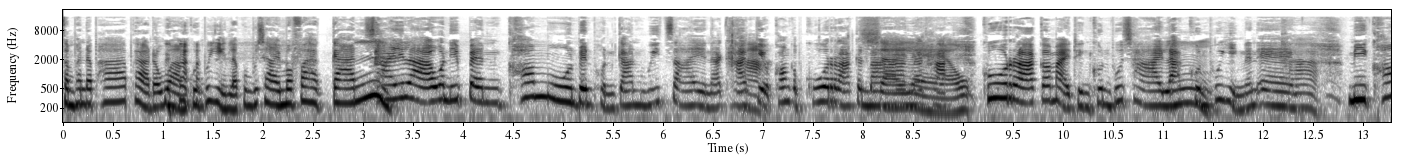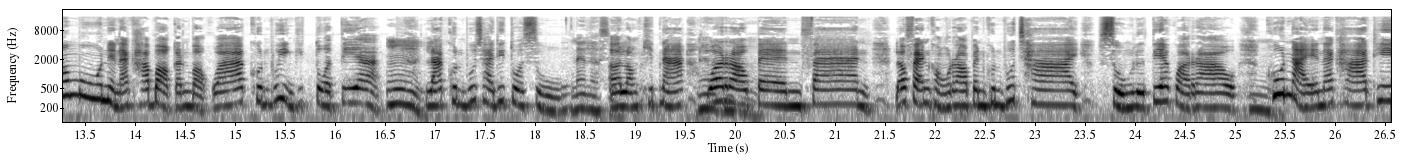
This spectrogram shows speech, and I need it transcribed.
สัมพันธภาพค่ะ ระหว่างคุณผู้หญิงและคุณผู้ชายมาฝากกัน ใช่แล้ววันนี้เป็นข้อมูลเป็นผลการวิจัยนะคะค่ะเกี่ยวข้องกับคู่รักกันบ้าใช่งแล้วนะคะคู่รักก็หมายถึงคุณผู้ชายและอืมคุณผู้หญิงนั่นเองค่ะมีข้อมูลเนี่ยนะคะ บอกกันบอกว่าคุณผู้หญิงที่ตัวเตี้ยอืมและคุณผู้ชายที่ตัวสูงนั่นน่ะสิเออลองคิดนะอืมว่าเราเป็นแฟน แล้วแฟนของเราเป็นคุณผู้ชาย สูงหรือเตี้ยกว่าเรา คู่ไหนนะคะที่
